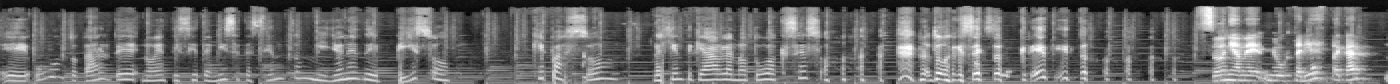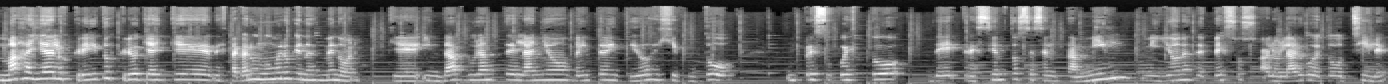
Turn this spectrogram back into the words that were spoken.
Eh, hubo un total de 97.700 millones de pesos. ¿Qué pasó? La gente que habla no tuvo acceso, no tuvo acceso al crédito. Sonia, me, gustaría destacar, más allá de los créditos, creo que hay que destacar un número que no es menor, que INDAP durante el año 2022 ejecutó un presupuesto de 360 mil millones de pesos a lo largo de todo Chile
